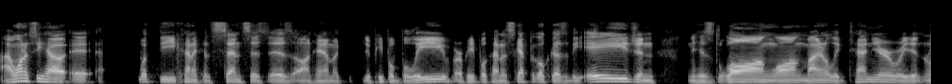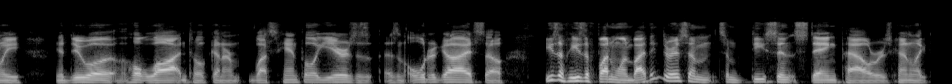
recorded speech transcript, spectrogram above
I want to see how it, what the kind of consensus is on him. Like, do people believe? Are people kind of skeptical because of the age and his long, long minor league tenure where he didn't really you know, do a whole lot until kind of last handful of years as, as an older guy? So he's a he's a fun one, but I think there is some some decent staying power. Is kind of like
